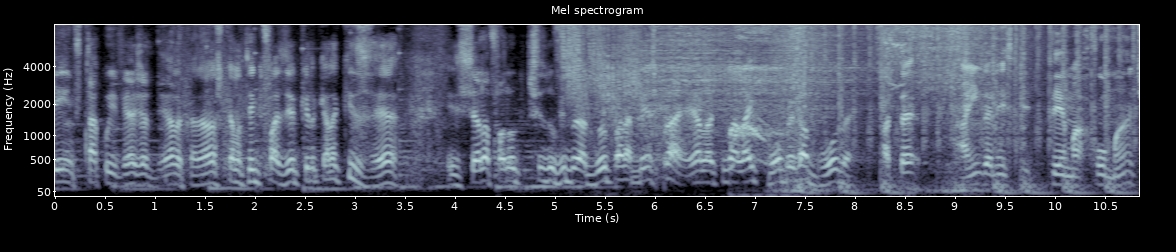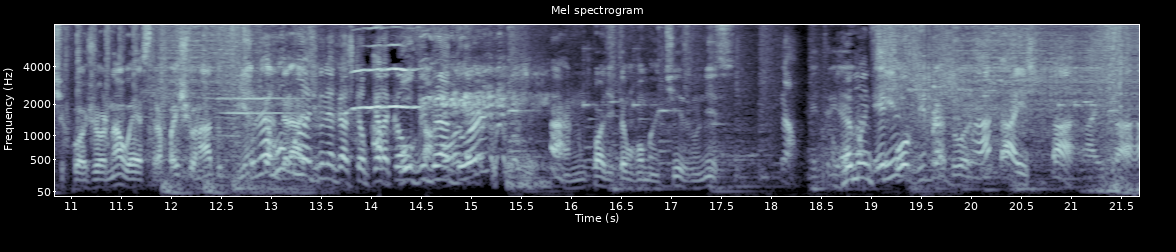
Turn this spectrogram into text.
quem tá com inveja dela, cara. Eu acho que ela tem que fazer aquilo que ela quiser. E se ela falou que precisa do vibrador, parabéns pra ela. Ela que vai lá e compra e acabou, velho. Até ainda nesse tema romântico, o Jornal Extra, apaixonado, Isso Bianca não é Andrade. romântico, né, Cascão? Porque ela quer um vibrador. Ah, não pode ter um romantismo nisso? Não. Entre ela Romantismo. e o vibrador. Ah, tá, isso. Tá, aí tá.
